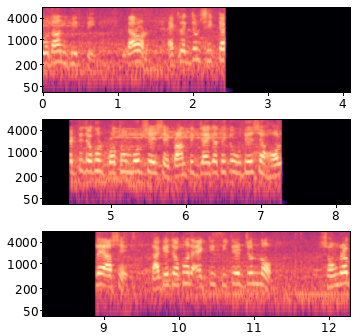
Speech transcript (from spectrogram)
প্রধান ভিত্তি। কারণ একটা একজন শিক্ষা শিক্ষার্থী যখন প্রথম বর্ষে এসে প্রান্তিক জায়গা থেকে উঠে এসে হলে আসে তাকে যখন একটি সিটের জন্য সংগ্রাম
